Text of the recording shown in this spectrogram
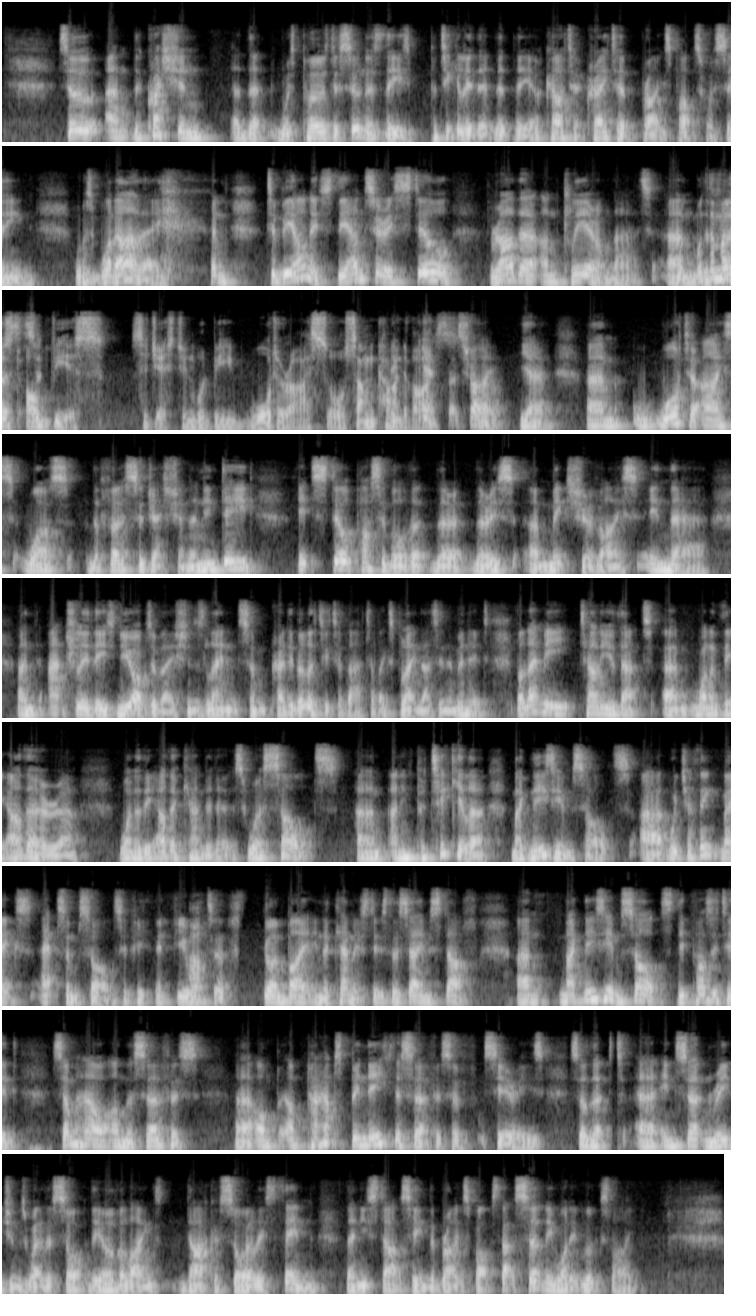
So um, the question uh, that was posed as soon as these, particularly the, the, the Occator crater bright spots were seen, was what are they? and to be honest, the answer is still rather unclear on that. Um, well, the, the most obvious suggestion would be water ice or some kind of ice. Yes, that's right. Yeah. Um, water ice was the first suggestion. And indeed, it's still possible that there, there is a mixture of ice in there. And actually, these new observations lend some credibility to that. I'll explain that in a minute. But let me tell you that um, one of the other uh, one of the other candidates were salts, um, and in particular magnesium salts, uh, which I think makes Epsom salts. If you if you ah. want to go and buy it in a chemist, it's the same stuff. Um, magnesium salts deposited somehow on the surface. Uh, or, or, perhaps beneath the surface of Ceres, so that uh, in certain regions where the, so- the overlying darker soil is thin, then you start seeing the bright spots. That's certainly what it looks like.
